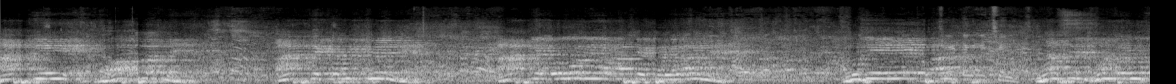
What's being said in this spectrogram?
आपकी मोहब्बत में, आपके कमिटमेंट में, आपके लोगों ने और आपके परिवार ने मुझे न सिर्फ़ मंत्रमुक्त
